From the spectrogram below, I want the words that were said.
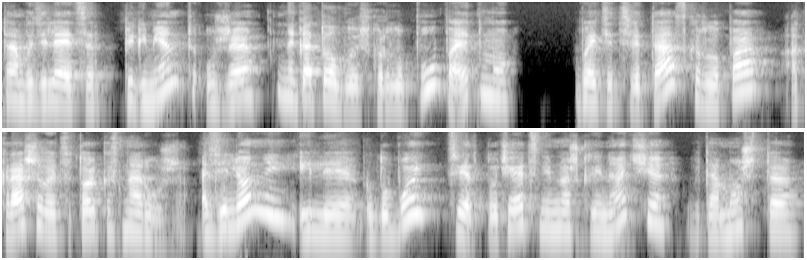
Там выделяется пигмент уже на готовую скорлупу, поэтому в эти цвета скорлупа окрашивается только снаружи. А зеленый или голубой цвет получается немножко иначе, потому что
